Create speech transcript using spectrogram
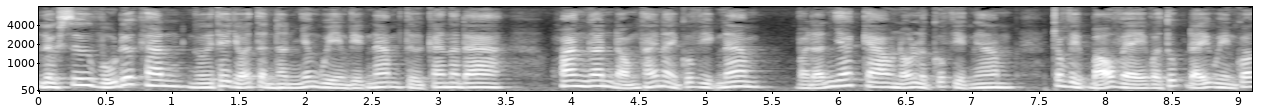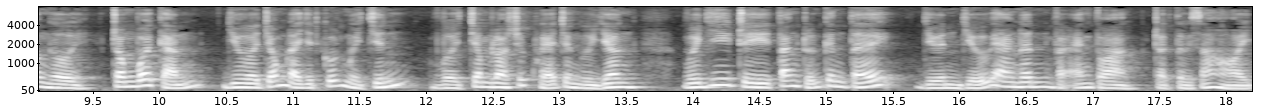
Luật sư Vũ Đức Khanh, người theo dõi tình hình nhân quyền Việt Nam từ Canada, hoan nghênh động thái này của Việt Nam và đánh giá cao nỗ lực của Việt Nam trong việc bảo vệ và thúc đẩy quyền con người trong bối cảnh vừa chống đại dịch Covid-19, vừa chăm lo sức khỏe cho người dân, vừa duy trì tăng trưởng kinh tế, gìn giữ an ninh và an toàn, trật tự xã hội.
